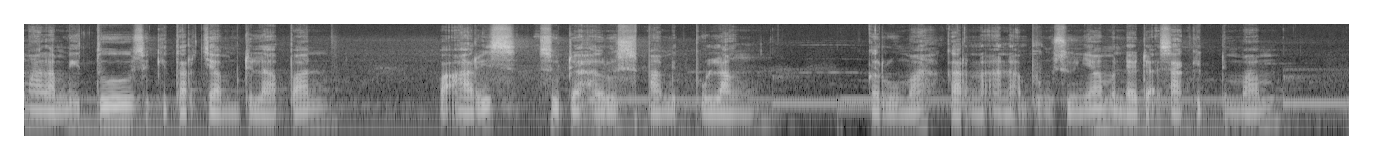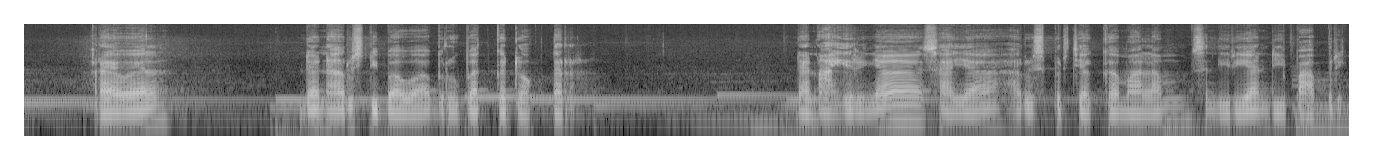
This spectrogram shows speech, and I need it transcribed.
malam itu sekitar jam 8, Pak Aris sudah harus pamit pulang ke rumah karena anak bungsunya mendadak sakit demam rewel, dan harus dibawa berobat ke dokter. Dan akhirnya saya harus berjaga malam sendirian di pabrik.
